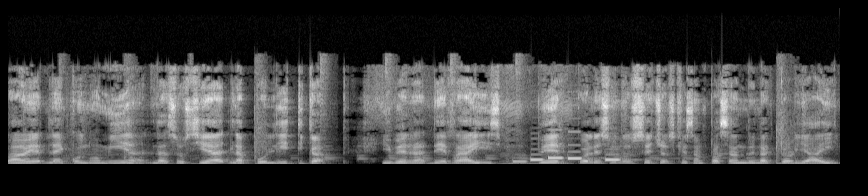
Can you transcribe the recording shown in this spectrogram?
para ver la economía, la sociedad, la política y ver de raíz, ver cuáles son los hechos que están pasando en la actualidad ahí.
